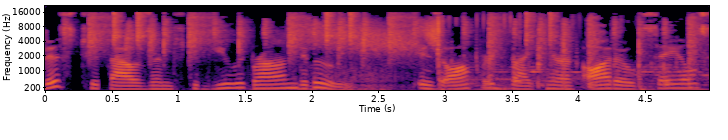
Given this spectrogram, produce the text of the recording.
This 2002 Buick Rendezvous is offered by Harrek Auto Sales.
